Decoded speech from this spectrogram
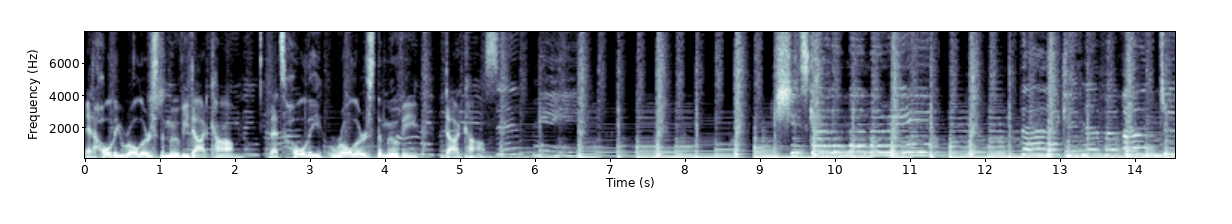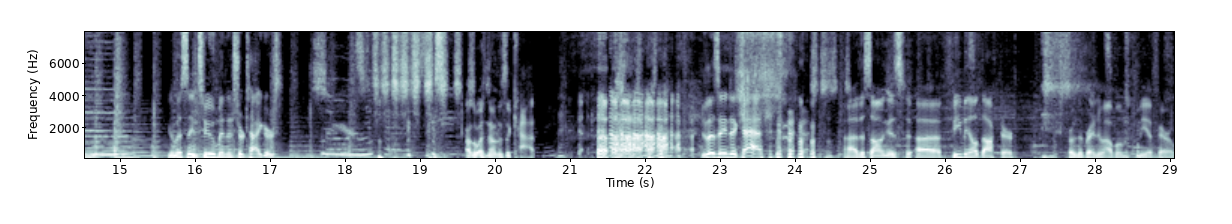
at holyrollersthemovie.com. That's holyrollersthemovie.com. Isn't me. She's got a memory that I could never undo. You're listening to Miniature Tigers. Otherwise known as a cat. You're listening to Cat. uh, the song is uh, Female Doctor from the brand new album, Mia Pharaoh.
